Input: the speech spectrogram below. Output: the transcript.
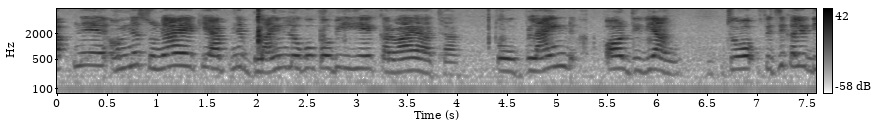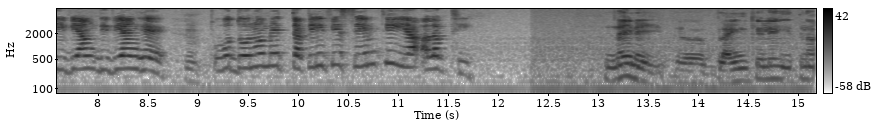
आपने, हमने सुना है कि आपने ब्लाइंड लोगों को भी ये करवाया था। तो ब्लाइंड और दिव्यांग जो फिजिकली दिव्यांग दिव्यांग है हम्म। तो वो दोनों में तकलीफें सेम थी या अलग थी नहीं नहीं ब्लाइंड के लिए इतना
